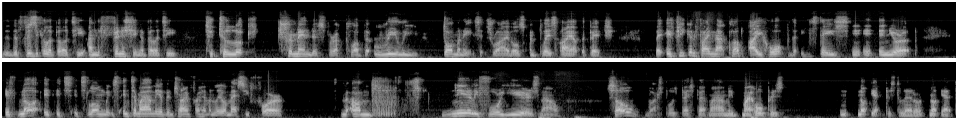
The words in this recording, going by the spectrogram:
the, the, physical ability and the finishing ability to, to look tremendous for a club that really dominates its rivals and plays high up the pitch. But if he can find that club, I hope that he stays in, in, in Europe. If not, it, it's it's long weeks. Inter Miami have been trying for him and Leo Messi for um nearly four years now. So I suppose best bet Miami. My hope is not yet Pistolero, not yet.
